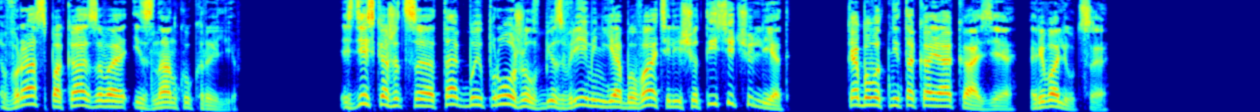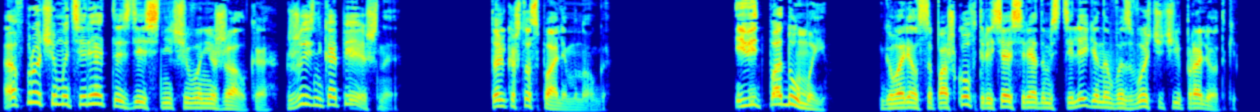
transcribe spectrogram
в раз показывая изнанку крыльев. Здесь, кажется, так бы и прожил в безвременье обыватель еще тысячу лет, как бы вот не такая оказия, революция. А, впрочем, и терять-то здесь ничего не жалко. Жизнь копеечная. Только что спали много. «И ведь подумай», — говорил Сапожков, трясясь рядом с Телегином в извозчичьей пролетке.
